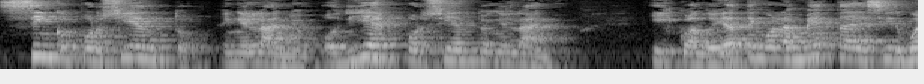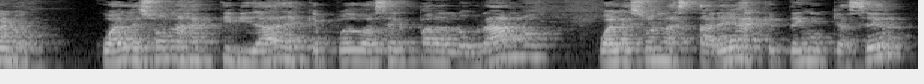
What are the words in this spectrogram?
5% en el año o 10% en el año. Y cuando ya tengo la meta, decir, bueno, ¿cuáles son las actividades que puedo hacer para lograrlo? ¿Cuáles son las tareas que tengo que hacer?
